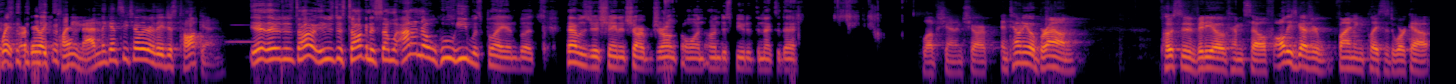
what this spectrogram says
Wait, are they like playing Madden against each other, or are they just talking? Yeah, they were just talking. He was just talking to someone. I don't know who he was playing, but that was just Shannon Sharpe drunk on Undisputed the next day. Love Shannon Sharpe. Antonio Brown posted a video of himself. All these guys are finding places to work out.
